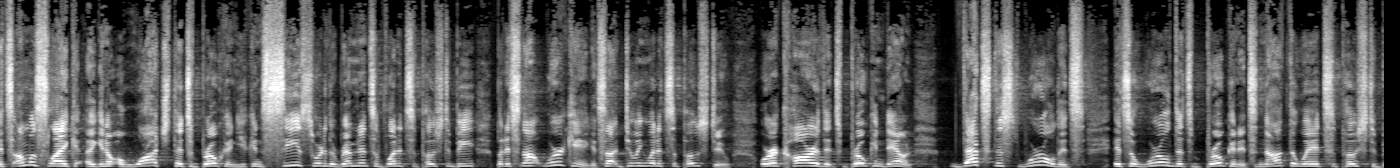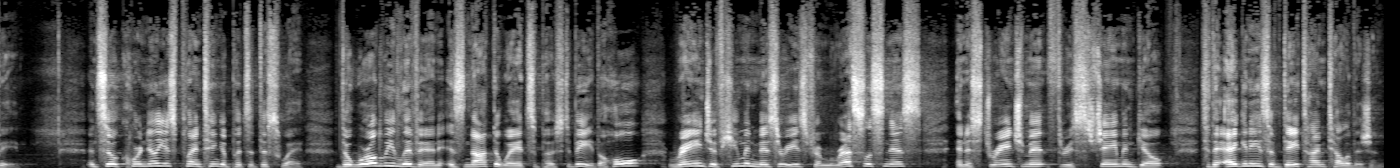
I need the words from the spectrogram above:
It's almost like a, you know a watch that's broken. You can see sort of the remnants of what it's supposed to be, but it's not working. It's not doing what it's supposed to. Or a car that's broken down. That's this world. It's it's a world that's broken. It's not the way it's supposed to be. And so Cornelius Plantinga puts it this way The world we live in is not the way it's supposed to be. The whole range of human miseries, from restlessness and estrangement through shame and guilt to the agonies of daytime television,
